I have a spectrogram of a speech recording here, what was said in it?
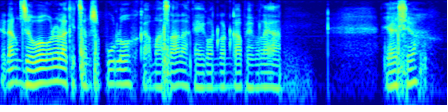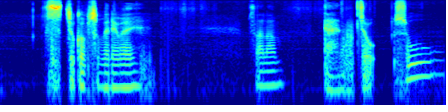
Nedang Jawa ngono lagi jam 10 gak masalah kayak kon-kon kabeh melekan. Ya yes, cukup semene wae. Salam 单走书。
